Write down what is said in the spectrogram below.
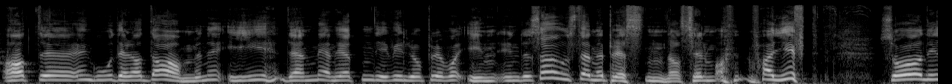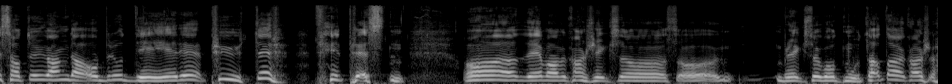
at eh, en god del av damene i den menigheten de ville jo prøve å innynde seg hos denne presten, da, selv om han var gift. Så de satte i gang da å brodere puter til presten. Og det var vel kanskje ikke så, så ble ikke så godt mottatt da, kanskje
